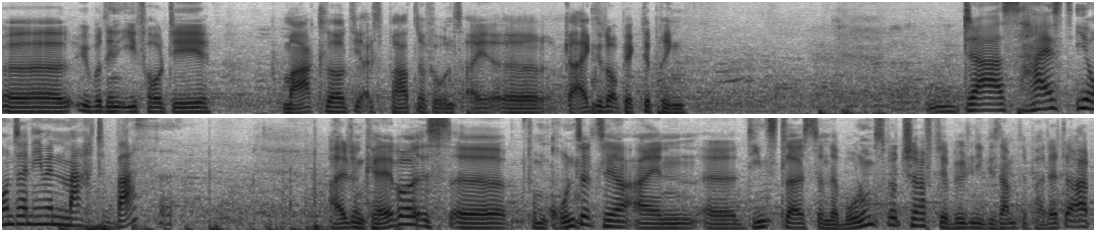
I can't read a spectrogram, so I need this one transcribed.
über den IVD Makler, die als Partner für uns geeignete Objekte bringen. Das heißt, Ihr Unternehmen macht was? Alt und Kälber ist äh, vom Grundsatz her ein äh, Dienstleister in der Wohnungswirtschaft. Wir bilden die gesamte Palette ab,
